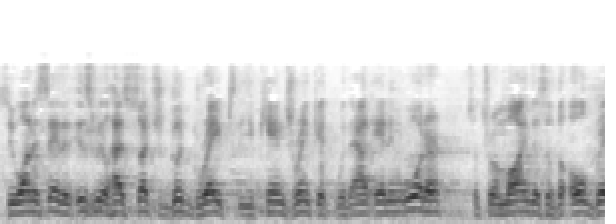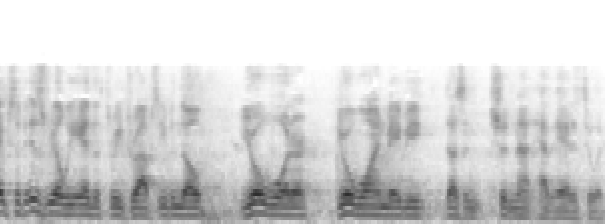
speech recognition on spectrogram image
so you want to say that Israel has such good grapes that you can't drink it without adding water. So to remind us of the old grapes of Israel, we add the three drops, even though your water, your wine maybe doesn't, should not have added to it.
